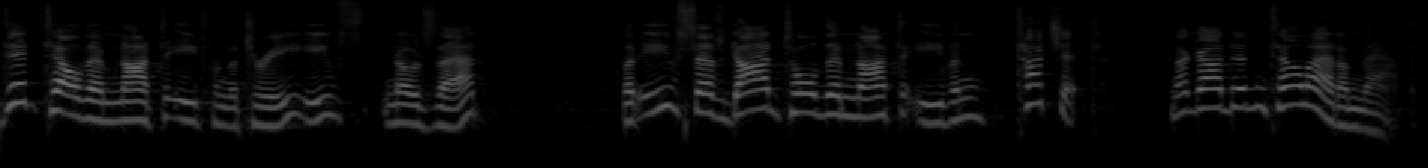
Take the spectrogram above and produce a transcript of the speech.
did tell them not to eat from the tree. Eve knows that. But Eve says God told them not to even touch it. Now, God didn't tell Adam that.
